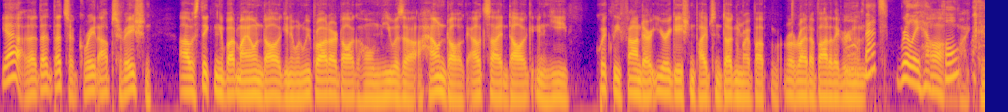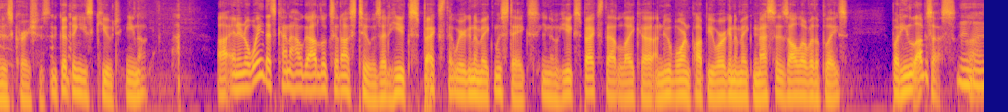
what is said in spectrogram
Yeah, that, that, that's a great observation. I was thinking about my own dog. You know, when we brought our dog home, he was a hound dog, outside dog, and he quickly found our irrigation pipes and dug them right up, right up out of the Oh, ground. that's really helpful. Oh helpful. my goodness gracious! Good thing he's cute, you know. Uh, and in a way, that's kind of how God looks at us too. Is that He expects that we're going to make mistakes. You know, He expects that, like a, a newborn puppy, we're going to make messes all over the place. But He loves us uh,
